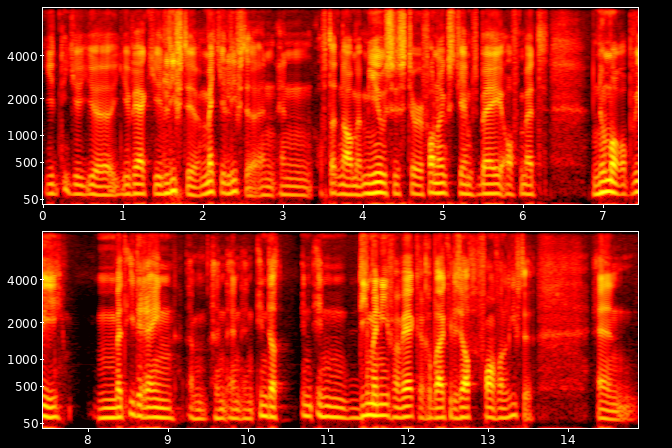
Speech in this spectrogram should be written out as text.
Je, je, je, je werkt je liefde, met je liefde. En, en of dat nou met Muse, Stereophonics, James Bay of met noem maar op wie, met iedereen en, en, en in, dat, in, in die manier van werken gebruik je dezelfde vorm van liefde. En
